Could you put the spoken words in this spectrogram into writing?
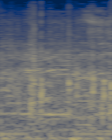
Bye.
